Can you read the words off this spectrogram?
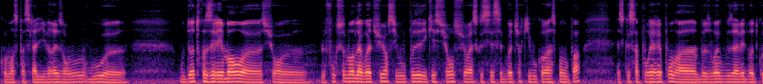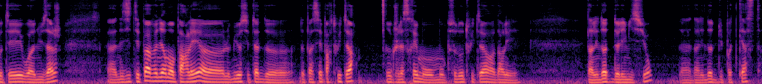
comment se passe la livraison ou ou d'autres éléments sur le fonctionnement de la voiture. Si vous vous posez des questions sur est-ce que c'est cette voiture qui vous correspond ou pas, est-ce que ça pourrait répondre à un besoin que vous avez de votre côté ou à un usage. Euh, n'hésitez pas à venir m'en parler. Euh, le mieux, c'est peut-être de, passer par Twitter. Donc, je laisserai mon, pseudo Twitter dans les, dans les notes de l'émission, euh, dans les notes du podcast.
